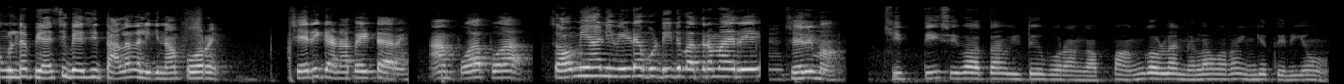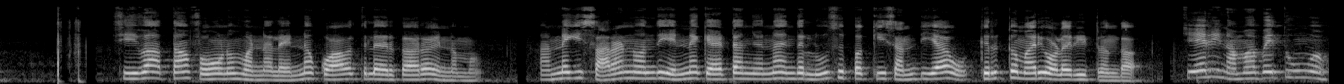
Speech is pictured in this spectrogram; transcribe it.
உங்கள்ட்ட பேசி பேசி தலை வலிக்கு நான் போறேன். சரிக்கா நான் போயிட்டு வரேன். ஆ போ போ. சௌமியா நீ வீடை பூட்டிட்டு பத்திரமா இரு. சரிம்மா. சித்தி சிவா தான் வீட்டுக்கு போறாங்க. அப்ப அங்க உள்ள நிலவரம் இங்க தெரியும். சிவா தான் ஃபோனும் பண்ணல. என்ன கோவத்துல இருக்காரோ என்னமோ. அன்னைக்கு சரண் வந்து என்ன கேட்டான்னு சொன்னா இந்த லூசு பக்கி சந்தியா கிறுக்க மாதிரி உளறிட்டு இருந்தா. சரி நம்ம போய் தூங்குவோம்.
